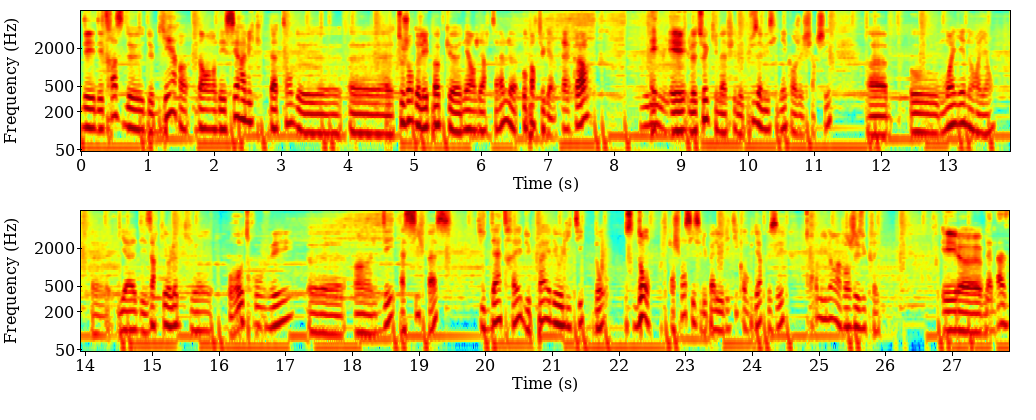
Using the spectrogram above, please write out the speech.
des, des traces de, de bière dans des céramiques datant de euh, toujours de l'époque euh, néandertale au Portugal. D'accord. Et, et le truc qui m'a fait le plus halluciner quand j'ai cherché, euh, au Moyen-Orient, il y a des archéologues qui ont retrouvé un dé à six faces qui daterait du paléolithique, dont, dont franchement, si c'est du paléolithique, on peut dire que c'est 3000 ans avant Jésus-Christ. Et, euh, La base.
